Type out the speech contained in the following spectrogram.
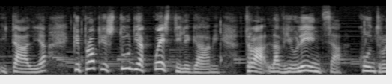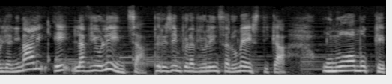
Italia, che proprio studia questi legami tra la violenza contro gli animali e la violenza, per esempio la violenza domestica, un uomo che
